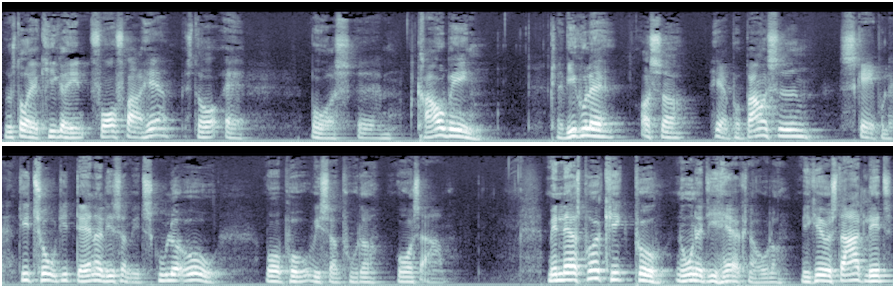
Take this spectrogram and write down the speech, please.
nu står jeg og kigger ind forfra her, består af vores øh, kravben, clavicula, og så her på bagsiden, scapula. De to de danner ligesom et skulderå, hvorpå vi så putter vores arm. Men lad os prøve at kigge på nogle af de her knogler. Vi kan jo starte lidt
